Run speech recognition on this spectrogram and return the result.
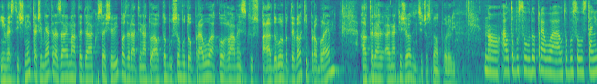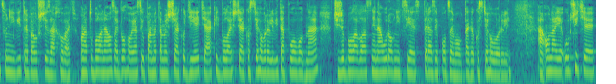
investičných, takže mňa teraz zaujíma teda, ako sa ešte vypozeráte na tú autobusovú dopravu, ako hlavne spádobu, lebo to je veľký problém, ale teda aj na tie železnice, čo sme otvorili. No, autobusovú dopravu a autobusovú stanicu Nivy treba určite zachovať. Ona tu bola naozaj dlho. Ja si ju pamätám ešte ako dieťa, keď bola ešte, ako ste hovorili, vy tá pôvodná, čiže bola vlastne na úrovni ciest, teraz je pod zemou, tak ako ste hovorili. A ona je určite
